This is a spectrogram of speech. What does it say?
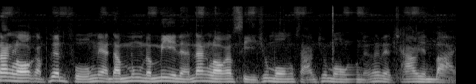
นั่งรอกับเพื่อนฝูงเนี่ยดัมมุ่งดัมมี่เนี่ยนั่งรอกันสี่ชั่วโมงสามชั่วโมงเนี่ยตั้งแต่เช้าเยันบ่าย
